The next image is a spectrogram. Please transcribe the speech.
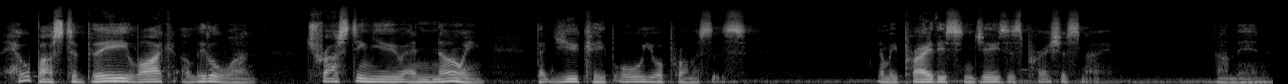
Help us to be like a little one, trusting you and knowing that you keep all your promises. And we pray this in Jesus' precious name. Amen.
